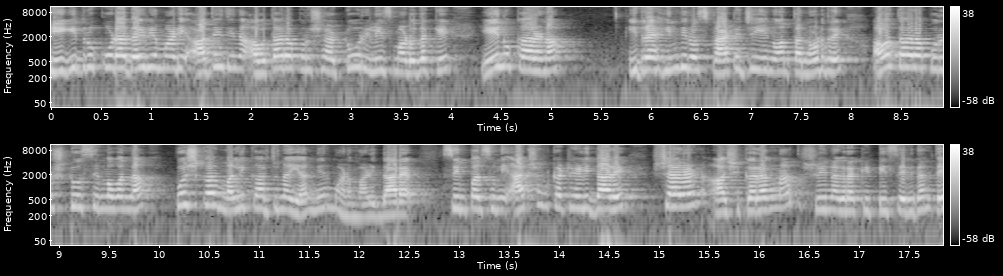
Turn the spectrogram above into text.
ಹೀಗಿದ್ರೂ ಕೂಡ ಧೈರ್ಯ ಮಾಡಿ ಅದೇ ದಿನ ಅವತಾರ ಪುರುಷ ಟೂ ರಿಲೀಸ್ ಮಾಡೋದಕ್ಕೆ ಏನು ಕಾರಣ? ಇದರ ಹಿಂದಿರೋ ಸ್ಟ್ರಾಟಜಿ ಏನು ಅಂತ ನೋಡಿದ್ರೆ ಅವತಾರ ಪುರುಷ್ ಟು ಸಿನಿಮಾವನ್ನ ಪುಷ್ಕರ್ ಮಲ್ಲಿಕಾರ್ಜುನಯ್ಯ ನಿರ್ಮಾಣ ಮಾಡಿದ್ದಾರೆ. ಸಿಂಪಲ್ ಸುನಿ ಆಕ್ಷನ್ ಕಟ್ ಹೇಳಿದ್ದಾರೆ. ಶರಣ್, ಆಶಿಕಾ ರಂಗನಾಥ್, ಶ್ರೀನಗರ ಕಿಟ್ಟಿ ಸೇರಿದಂತೆ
